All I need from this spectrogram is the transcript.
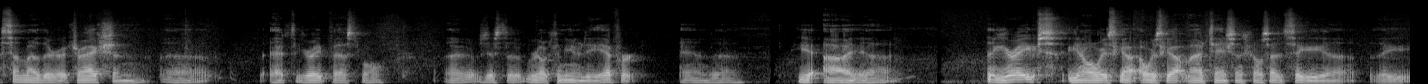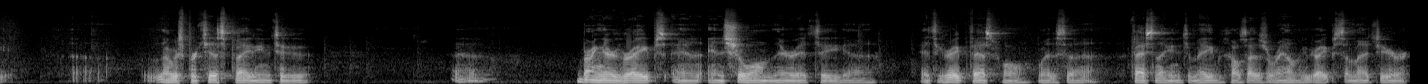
some other attraction at the Grape Festival. it was just a real community effort, and yeah, I the grapes, you know, always got always got my attention because I'd see uh, the uh, those participating to uh, bring their grapes and, and show them there at the uh, at the grape festival was uh, fascinating to me because I was around the grapes so much here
